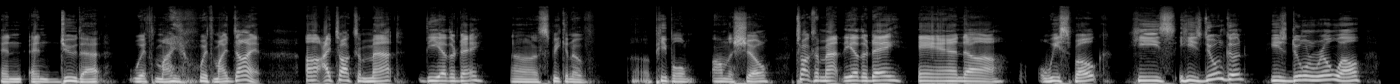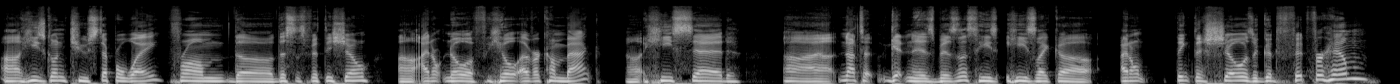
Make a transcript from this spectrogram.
and and do that with my with my diet. Uh, I talked to Matt the other day. Uh, speaking of uh, people on the show, talked to Matt the other day, and uh, we spoke. He's he's doing good. He's doing real well. Uh, he's going to step away from the This Is Fifty show. Uh, I don't know if he'll ever come back. Uh, he said, uh, not to get in his business. He's he's like, uh, I don't think this show is a good fit for him.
